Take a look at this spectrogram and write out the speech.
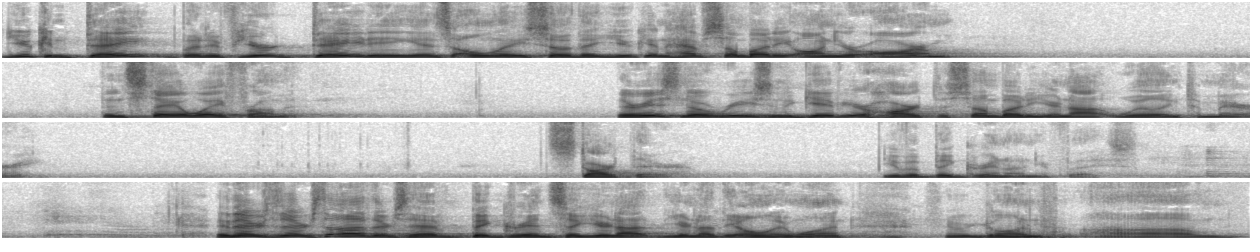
You can date, but if your dating is only so that you can have somebody on your arm, then stay away from it. There is no reason to give your heart to somebody you're not willing to marry. Start there. You have a big grin on your face. And there's, there's others that have big grins, so you're not, you're not the only one. We're going, um,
